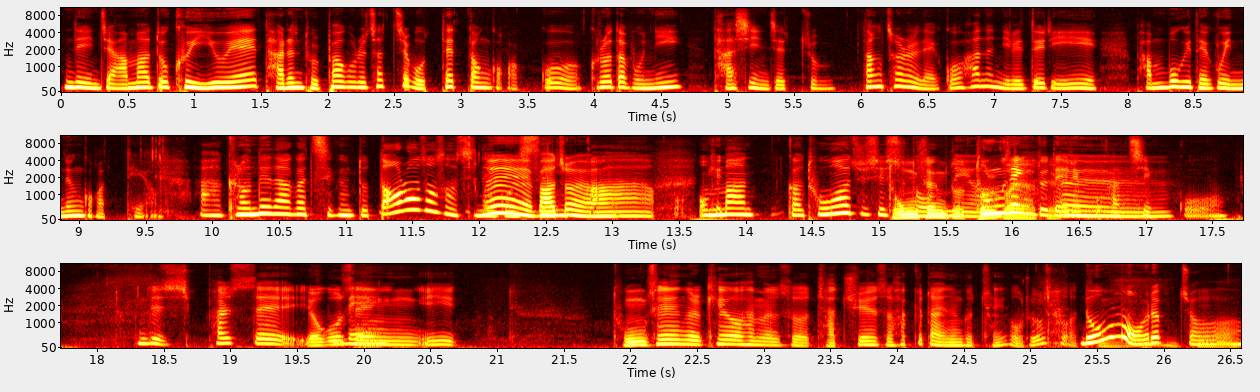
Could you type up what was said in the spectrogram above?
근데 이제 아마도 그 이후에 다른 돌파구를 찾지 못했던 것 같고 그러다 보니 다시 이제 좀 상처를 내고 하는 일들이 반복이 되고 있는 것 같아요. 아 그런데다가 지금 또 떨어져서 지내고 네, 있으니까 맞아요. 엄마 가 도와주실 수도 동생도 없네요. 동생도. 데리고 네. 같이 있고 근데 18세 여고생이 동생을 케어하면서 자취해서 학교 다니는 거 되게 어려울 것 같아요. 너무 어렵죠.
